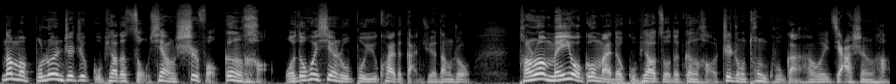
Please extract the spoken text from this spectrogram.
那么不论这只股票的走向是否更好，我都会陷入不愉快的感觉当中。倘若没有购买的股票走得更好，这种痛苦感还会加深哈。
